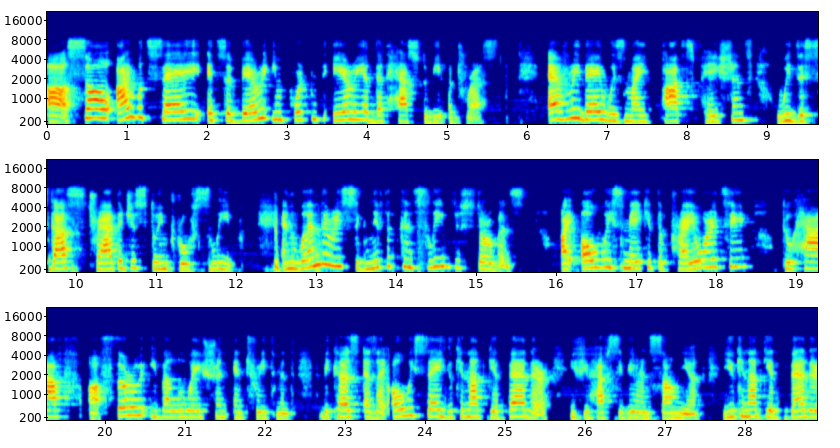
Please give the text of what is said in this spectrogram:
Uh, so I would say it's a very important area that has to be addressed every day with my POTS patients, we discuss strategies to improve sleep. And when there is significant sleep disturbance, I always make it a priority to have a thorough evaluation and treatment because as i always say you cannot get better if you have severe insomnia you cannot get better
